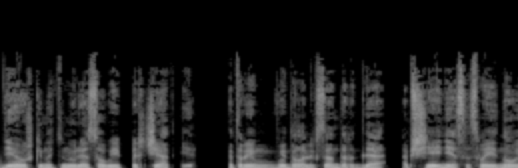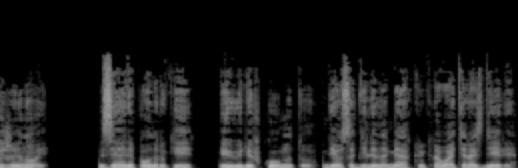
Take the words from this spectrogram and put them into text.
Девушки натянули особые перчатки, которые им выдал Александр для общения со своей новой женой. Взяли под руки и увели в комнату, где усадили на мягкую кровать и раздели.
